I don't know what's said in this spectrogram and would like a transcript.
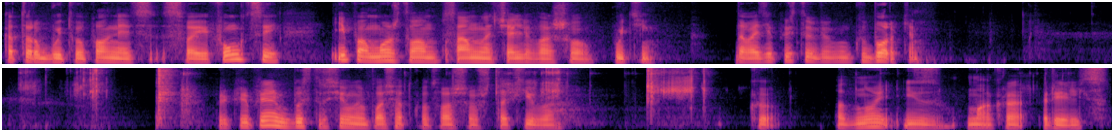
которая будет выполнять свои функции и поможет вам в самом начале вашего пути. Давайте приступим к сборке. Прикрепляем быстросъемную площадку от вашего штатива одной из макрорельс.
